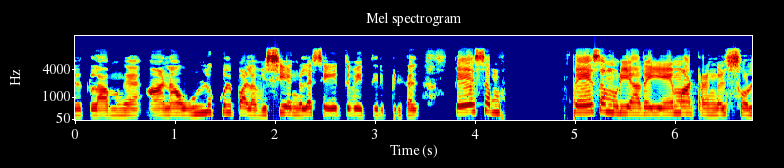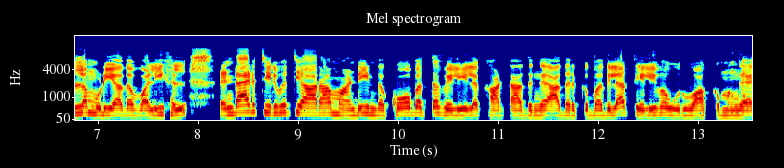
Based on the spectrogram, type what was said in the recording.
இருக்கலாமுங்க. ஆனா உள்ளுக்குள் பல விஷயங்களை சேர்த்து வைத்திருப்பீர்கள். பேச மு- பேச முடியாத ஏமாற்றங்கள் சொல்ல முடியாத வழிகள் ரெண்டாயிரத்தி இருபத்தி ஆறாம் ஆண்டு இந்த கோபத்தை வெளியில காட்டாதுங்க. அதற்கு பதிலா தெளிவை உருவாக்குமுங்க.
